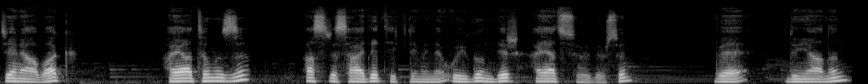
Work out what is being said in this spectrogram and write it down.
Cenab-ı Hak hayatımızı asr-ı saadet iklimine uygun bir hayat sürdürsün ve dünyanın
